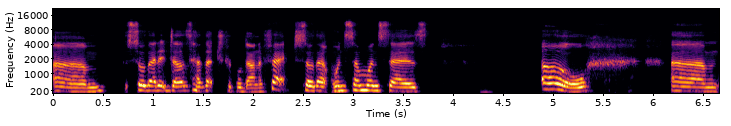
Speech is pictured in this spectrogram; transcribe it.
um, so that it does have that trickle down effect. So that when someone says, Oh, um,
